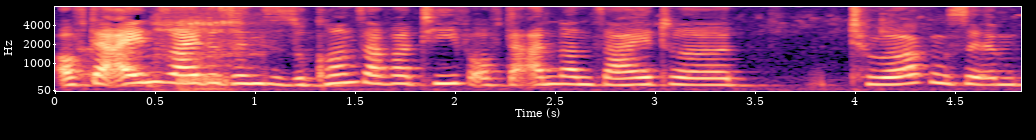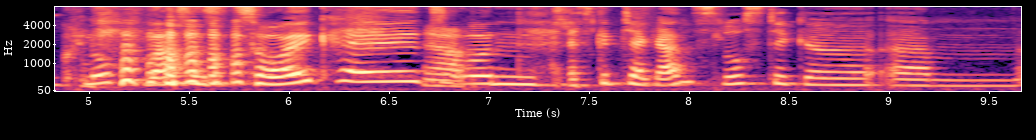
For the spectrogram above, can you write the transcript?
Auf der einen Seite sind sie so konservativ, auf der anderen Seite twerken sie im Club, was das Zeug hält. Ja. Und Es gibt ja ganz lustige ähm,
